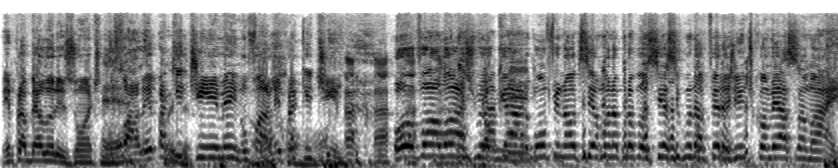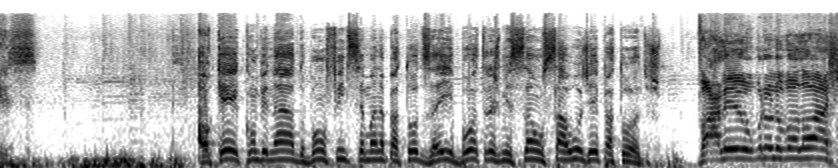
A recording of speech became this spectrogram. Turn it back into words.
Vem pra Belo Horizonte. É. Não falei pra que é. time, hein? Não falei oh. pra que time. Ô, Voloche, meu caro, bom final de semana pra você. Segunda-feira a gente conversa mais. Ok, combinado. Bom fim de semana para todos aí. Boa transmissão. Saúde aí para todos. Valeu, Bruno Voloche.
